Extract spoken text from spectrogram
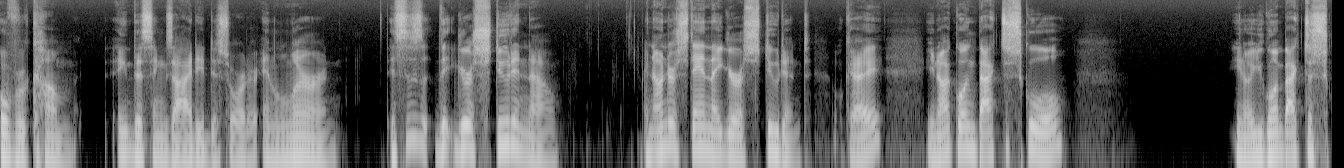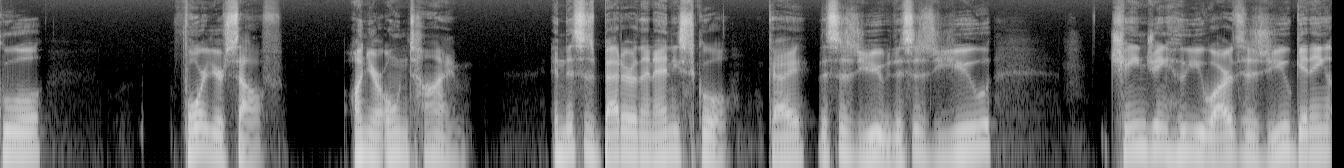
overcome this anxiety disorder and learn. This is that you're a student now. And understand that you're a student, okay? You're not going back to school. You know, you're going back to school for yourself on your own time. And this is better than any school, okay? This is you. This is you changing who you are. This is you getting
